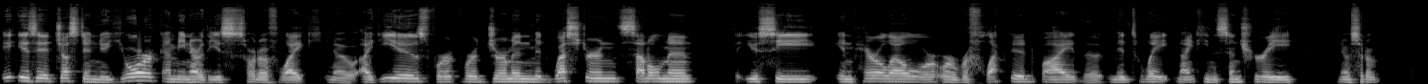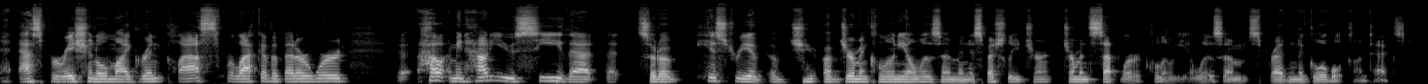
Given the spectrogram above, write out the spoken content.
Is it just in New York? I mean, are these sort of like, you know, ideas for, for a German Midwestern settlement that you see in parallel or, or reflected by the mid to late 19th century, you know, sort of aspirational migrant class, for lack of a better word? How I mean, how do you see that that sort of history of of, of German colonialism and especially ger- German settler colonialism spread in a global context?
